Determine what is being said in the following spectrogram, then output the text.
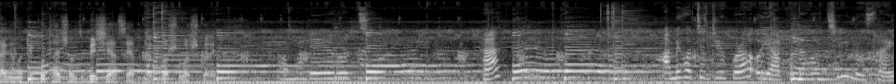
রাঙামাটি কোথায় সবচেয়ে বেশি আছে আপনার বসবাস করে? আমাদের হচ্ছে হ্যাঁ? আমি হচ্ছে ত্রিপুরা ওই আপুটা হচ্ছে লুসাই।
